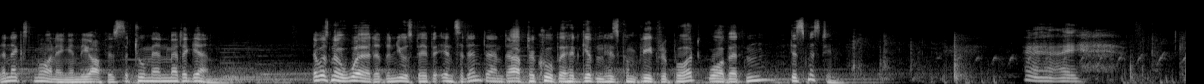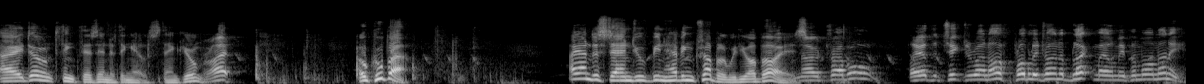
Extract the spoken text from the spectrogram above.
The next morning in the office, the two men met again. There was no word of the newspaper incident, and after Cooper had given his complete report, Warburton dismissed him. Uh, I. I don't think there's anything else, thank you. Right. Oh, Cooper. I understand you've been having trouble with your boys. No trouble. They had the cheek to run off, probably trying to blackmail me for more money.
